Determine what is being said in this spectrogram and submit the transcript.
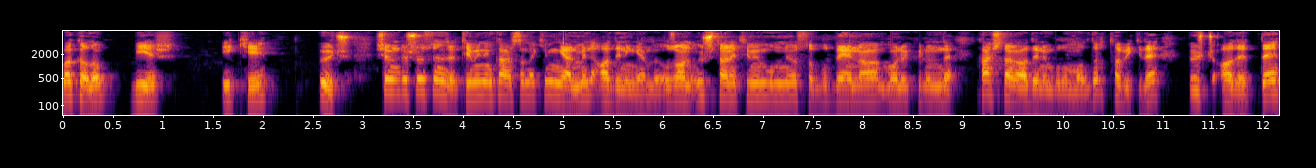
Bakalım 1, 2, 3. Şimdi düşünsenize timinin karşısına kim gelmeli? Adenin gelmeli. O zaman 3 tane timin bulunuyorsa bu DNA molekülünde kaç tane adenin bulunmalıdır? Tabii ki de 3 adet de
